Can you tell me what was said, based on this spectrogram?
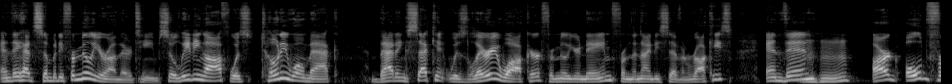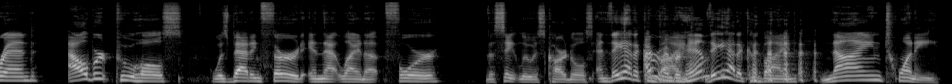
and they had somebody familiar on their team. So leading off was Tony Womack. Batting second was Larry Walker, familiar name from the 97 Rockies. And then mm-hmm. our old friend Albert Pujols was batting third in that lineup for the St. Louis Cardinals. And they had a combined, I remember him. They had a combined 920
